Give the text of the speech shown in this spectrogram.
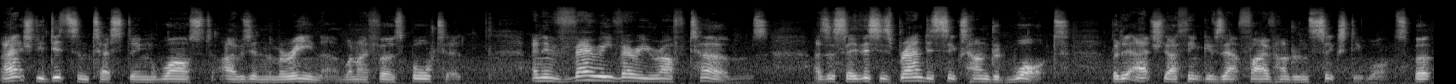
I actually did some testing whilst I was in the marina when I first bought it. And in very very rough terms as I say this is branded 600 watt but it actually I think gives out 560 watts. But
